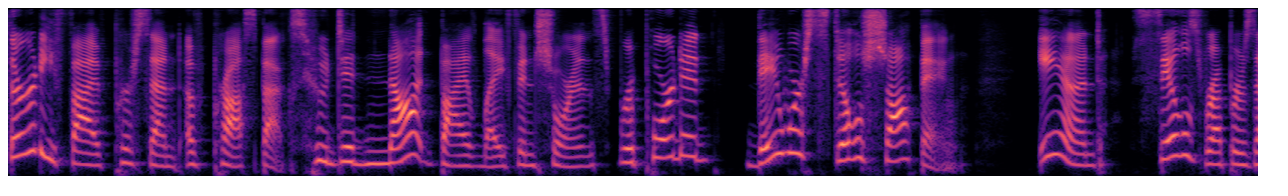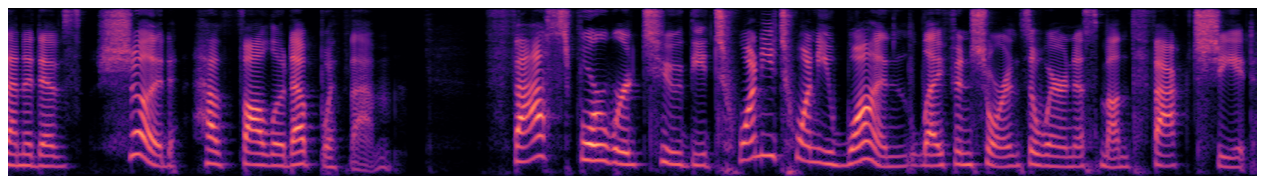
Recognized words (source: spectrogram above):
35% of prospects who did not buy life insurance reported they were still shopping, and sales representatives should have followed up with them. Fast forward to the 2021 Life Insurance Awareness Month fact sheet.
